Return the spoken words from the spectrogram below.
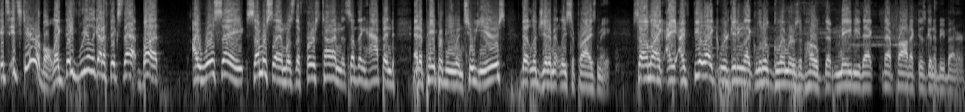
It's it's terrible. Like they've really got to fix that, but. I will say SummerSlam was the first time that something happened at a pay per view in two years that legitimately surprised me. So I'm like, I, I feel like we're getting like little glimmers of hope that maybe that, that product is going to be better.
